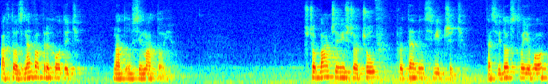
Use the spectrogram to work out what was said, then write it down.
а хто з неба приходить, над усіма той. Що бачив і що чув, про те він свідчить, та свідоцтво Його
